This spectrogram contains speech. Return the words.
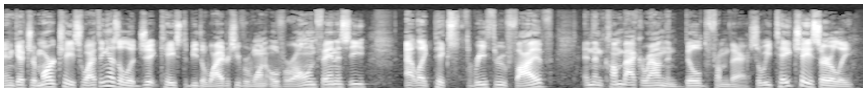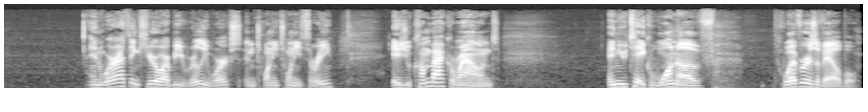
and get Ja'Marr Chase, who I think has a legit case to be the wide receiver one overall in fantasy at like picks three through five, and then come back around and build from there. So we take Chase early, and where I think Hero RB really works in 2023 is you come back around and you take one of whoever is available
